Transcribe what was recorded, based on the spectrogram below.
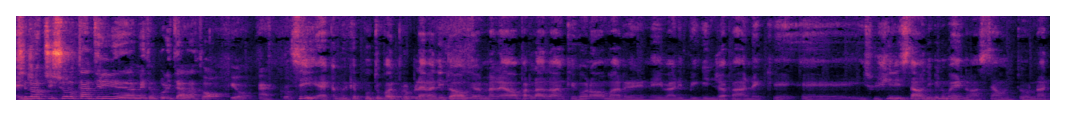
Se no ci sono tante linee della metropolitana a Tokyo, ecco. Sì, ecco, perché appunto poi il problema di Tokyo, me ne aveva parlato anche con Omar nei vari Big in Japan, è che eh, i suicidi stanno diminuendo, ma stiamo intorno a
